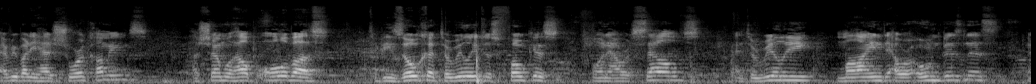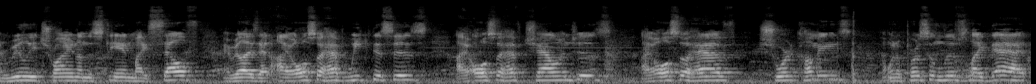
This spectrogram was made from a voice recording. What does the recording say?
everybody has shortcomings. Hashem will help all of us to be zocha, to really just focus on ourselves and to really mind our own business and really try and understand myself and realize that I also have weaknesses, I also have challenges, I also have shortcomings. And when a person lives like that,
